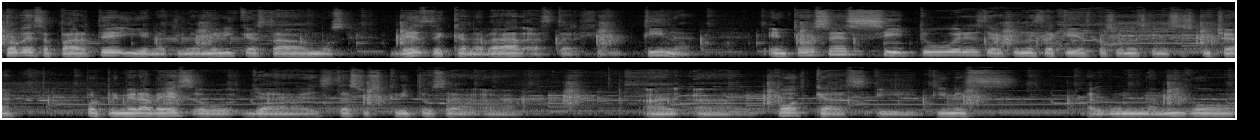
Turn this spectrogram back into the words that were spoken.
toda esa parte y en Latinoamérica estábamos desde Canadá hasta Argentina. Entonces, si tú eres de algunas de aquellas personas que nos escucha por primera vez o ya estás suscritos al podcast y tienes algún amigo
